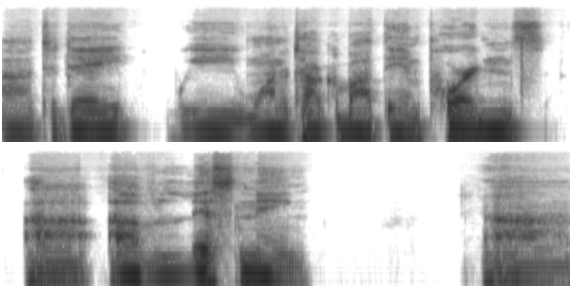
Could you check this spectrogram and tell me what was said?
uh, today. We want to talk about the importance uh, of listening uh,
